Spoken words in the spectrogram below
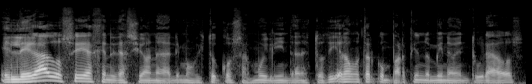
el legado sea generacional. Hemos visto cosas muy lindas en estos días, las vamos a estar compartiendo en Bienaventurados,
